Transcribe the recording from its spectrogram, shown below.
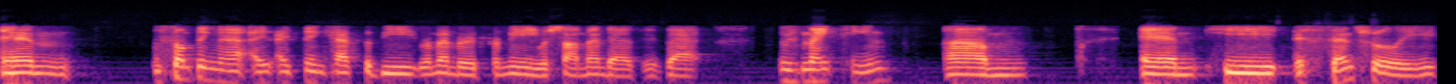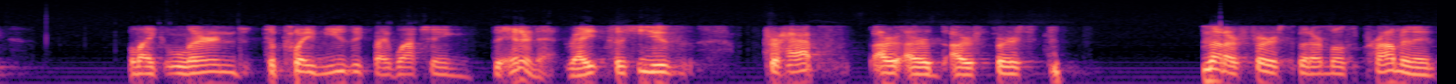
and something that I, I think has to be remembered for me with Shawn Mendes is that he was 19, um, and he essentially like learned to play music by watching the internet, right? So he is perhaps our our, our first, not our first, but our most prominent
